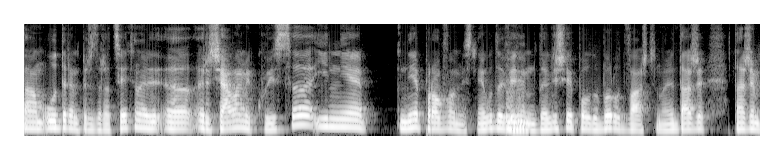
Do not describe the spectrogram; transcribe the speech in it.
там удрен през ръцете, нали, решаваме кои са и ние, ние пробваме с него да видим uh-huh. дали ще е по-добър от вашето. Нали. Даже, даже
